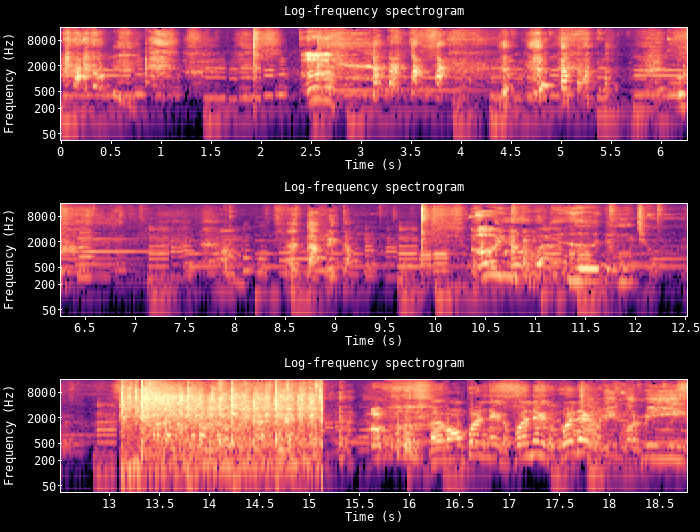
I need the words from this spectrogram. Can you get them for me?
Está rica. Ay, no, duele mucho. La. A ver, vamos por el negro, por el negro, por el negro. Por mí, por mí,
